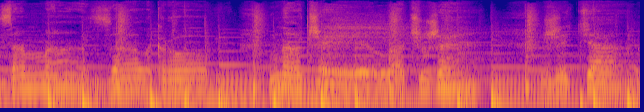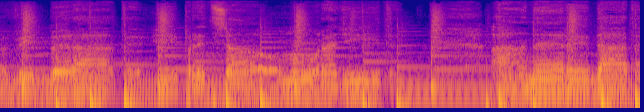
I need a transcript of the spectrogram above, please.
замазала кров'ю, навчила чуже життя відбирати і при цьому радіти, а не ридати,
